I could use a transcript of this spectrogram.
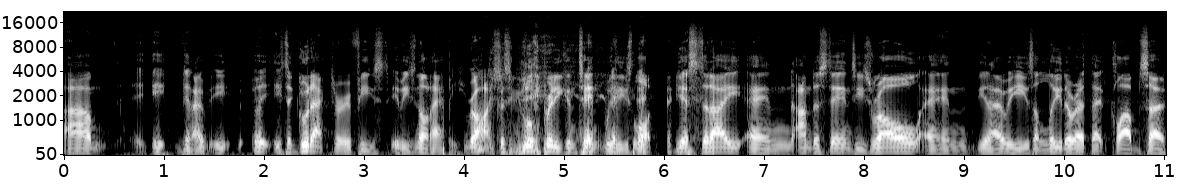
Um, he, you know, he, he's a good actor if he's if he's not happy, Right. Because he looked pretty content with his lot yesterday and understands his role, and you know he's a leader at that club. So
